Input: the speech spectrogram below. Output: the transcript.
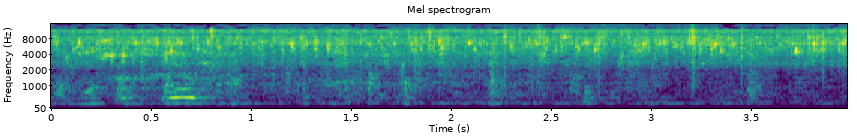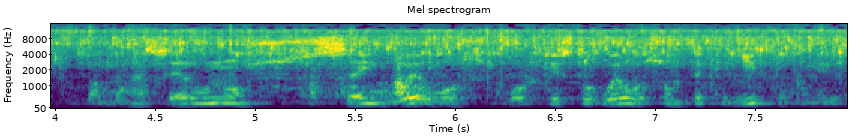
vamos a hacer vamos a hacer unos 6 huevos porque estos huevos son pequeñitos amigos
